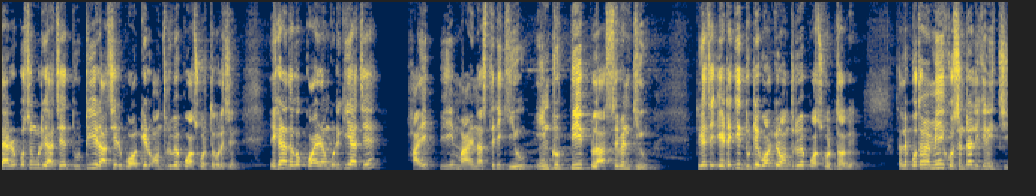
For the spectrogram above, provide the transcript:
তেরোর কোশ্চেনগুলি আছে, দুটি রাশির বর্গের অন্তরূপে প্রকাশ করতে বলেছে। এখানে দেখো কয়ের অঙ্কটি কী আছে? Five P minus three Q into P plus seven Q ঠিক আছে, এটা কি দুটি বর্গের অন্তরূপে প্রকাশ করতে হবে? তাহলে প্রথমে আমি এই কোশ্চেনটা লিখে নিচ্ছি।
